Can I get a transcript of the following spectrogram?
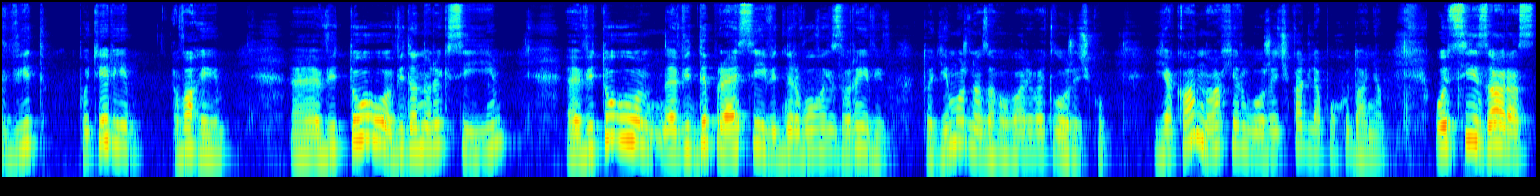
від потері ваги, е, від того, від анорексії, е, від того, е, від депресії, від нервових зривів, тоді можна заговарювати ложечку. Яка нахер ложечка для похудання? Оці зараз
